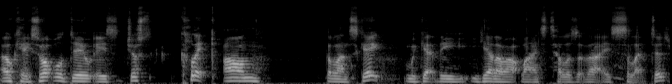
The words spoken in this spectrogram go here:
Okay so what we'll do is just click on the landscape. We get the yellow outline to tell us that that is selected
